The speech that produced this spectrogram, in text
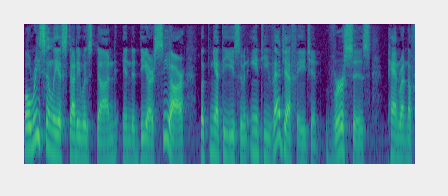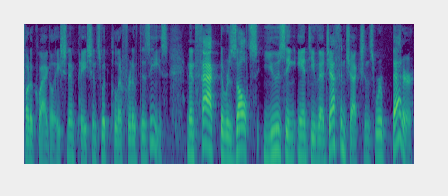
Well, recently a study was done in the DRCR looking at the use of an anti-VEGF agent versus panretinal photocoagulation in patients with proliferative disease. And in fact, the results using anti-VEGF injections were better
